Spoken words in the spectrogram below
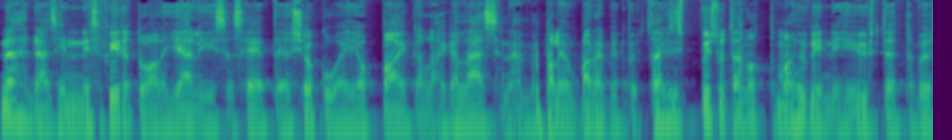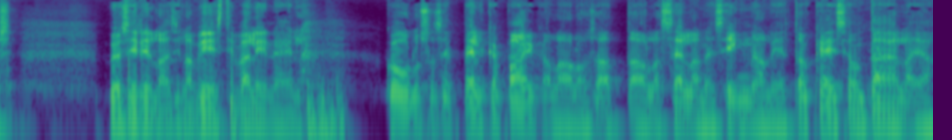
nähdään siinä niissä virtuaalijäljissä se, että jos joku ei ole paikalla eikä läsnä, me paljon paremmin, tai siis pystytään ottamaan hyvin niihin yhteyttä myös, myös erilaisilla viestivälineillä. Koulussa se pelkkä paikallaolo saattaa olla sellainen signaali, että okei se on täällä ja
